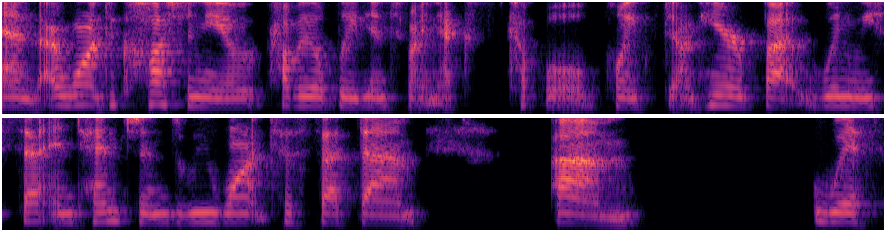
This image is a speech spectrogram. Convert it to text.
And I want to caution you, probably will bleed into my next couple points down here, but when we set intentions, we want to set them um, with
